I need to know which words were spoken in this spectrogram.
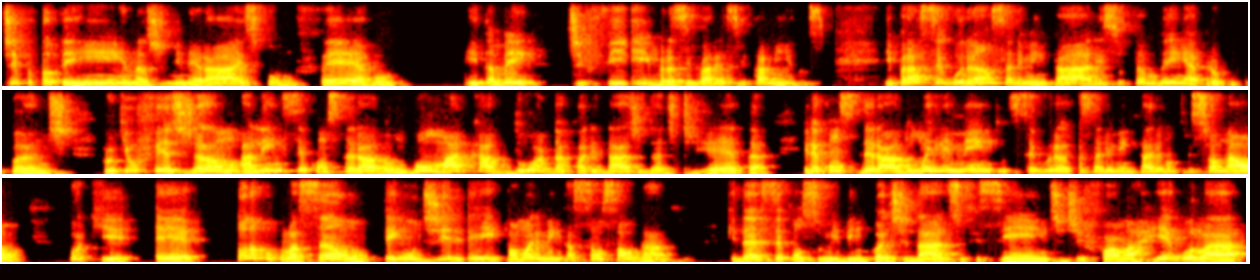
de proteínas, de minerais, como ferro, e também de fibras e várias vitaminas. E para a segurança alimentar, isso também é preocupante, porque o feijão, além de ser considerado um bom marcador da qualidade da dieta, ele é considerado um elemento de segurança alimentar e nutricional, porque é, Toda a população tem o direito a uma alimentação saudável, que deve ser consumida em quantidade suficiente, de forma regular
